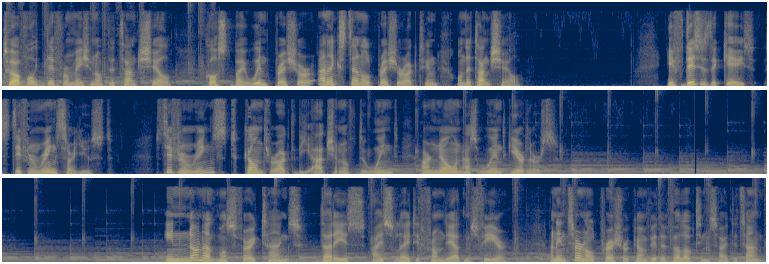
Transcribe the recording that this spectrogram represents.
to avoid deformation of the tank shell caused by wind pressure and external pressure acting on the tank shell. If this is the case, stiffening rings are used. Stiffening rings to counteract the action of the wind are known as wind girders. In non-atmospheric tanks, that is, isolated from the atmosphere, an internal pressure can be developed inside the tank.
